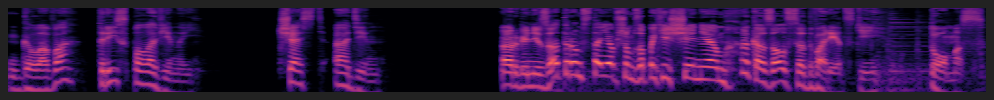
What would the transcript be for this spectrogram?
Глава три с половиной. Часть 1. Организатором, стоявшим за похищением, оказался дворецкий, Томас.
